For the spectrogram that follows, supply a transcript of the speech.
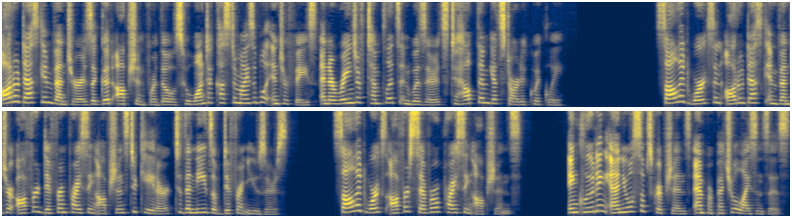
Autodesk Inventor is a good option for those who want a customizable interface and a range of templates and wizards to help them get started quickly. SolidWorks and Autodesk Inventor offer different pricing options to cater to the needs of different users. SolidWorks offers several pricing options, including annual subscriptions and perpetual licenses.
